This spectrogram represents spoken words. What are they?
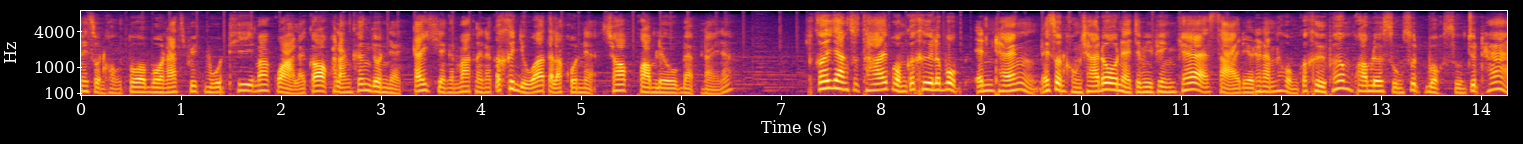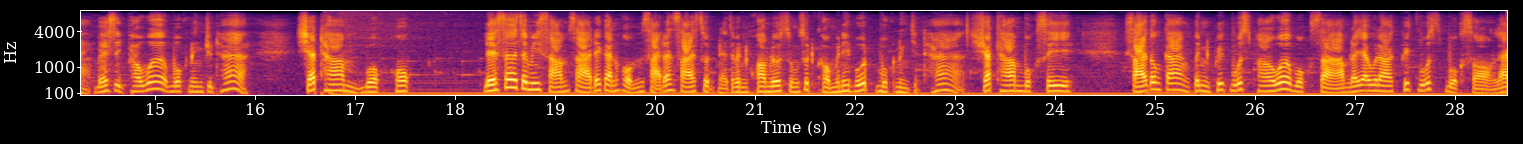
ในส่วนของตัวโบนัส Quick Boost ที่มากกว่า แล้วก็พลังเครื่องยนต์เนี่ยใกล้เคียงกันมากเลยนะ ก็ขึ้นอยู่ว่าแต่ละคนเนี่ยชอบความเร็วแบบไหนนะแล้วก็อย่างสุดท้ายผมก็คือระบบ N Tank ในส่วนของ Shadow เนี่ยจะมีเพียงแค่สายเดียวเท่านั้นผมก็คือเพิ่มความเร็วสูงสุดบวก 0.5 Basic Power บวก 1.5 Chat Time บวก 6 เลเซอร์จะมี 3 สายด้วยกันผมสายด้านซ้ายสุดเนี่ยจะเป็นความเร็วสูงสุดของ Mini Boost บวก 1.5 Chat Time บวก 4 สายตรงกลางเป็น Quick Boost Power บวก3ระยะเวลา Quick Boost บวก2และ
